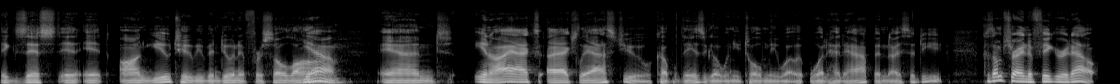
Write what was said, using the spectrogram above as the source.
exist in it on YouTube. You've been doing it for so long. Yeah. And you know, I act, I actually asked you a couple days ago when you told me what what had happened. I said, "Do you?" Because I'm trying to figure it out.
